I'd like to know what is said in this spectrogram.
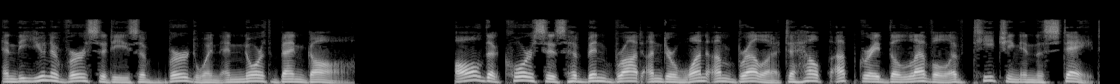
and the universities of Burdwan and North Bengal. All the courses have been brought under one umbrella to help upgrade the level of teaching in the state.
